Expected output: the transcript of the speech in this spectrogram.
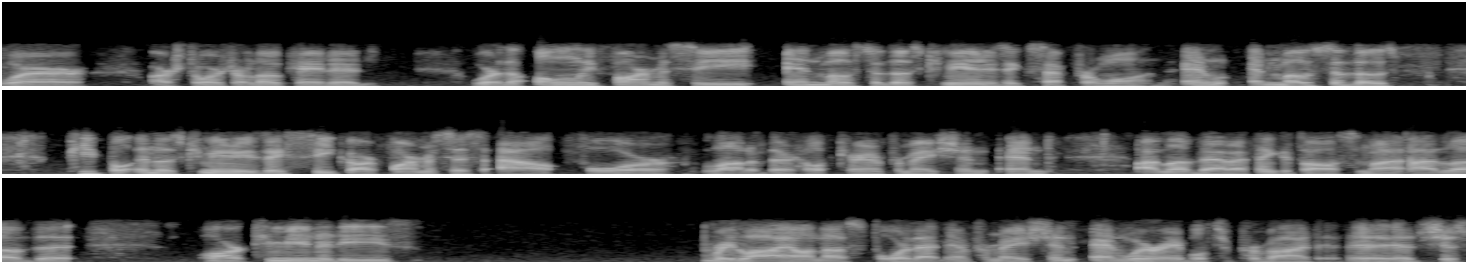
where our stores are located, we're the only pharmacy in most of those communities except for one. And and most of those people in those communities they seek our pharmacists out for a lot of their healthcare information. And I love that. I think it's awesome. I, I love that our communities rely on us for that information and we're able to provide it. It's just,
